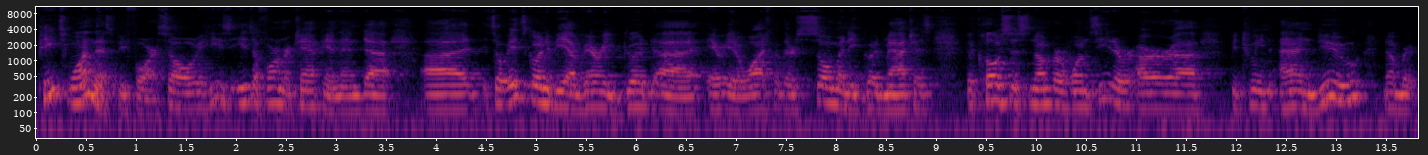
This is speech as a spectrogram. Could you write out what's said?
Pete's won this before, so he's he's a former champion, and uh, uh, so it's going to be a very good uh, area to watch. But there's so many good matches. The closest number one seed are, are uh, between Andu, number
